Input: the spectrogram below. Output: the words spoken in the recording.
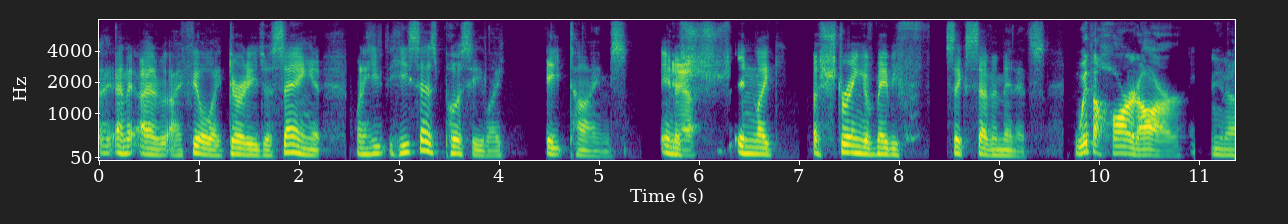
and I, I feel like dirty just saying it, when he, he says pussy like eight times in, Yeah. a sh- in like a string of maybe f- six, seven minutes. With a hard R, you know.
